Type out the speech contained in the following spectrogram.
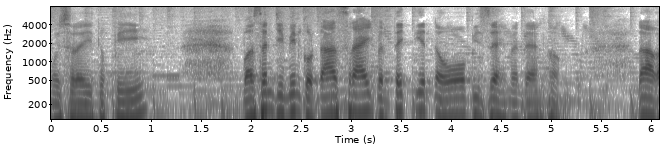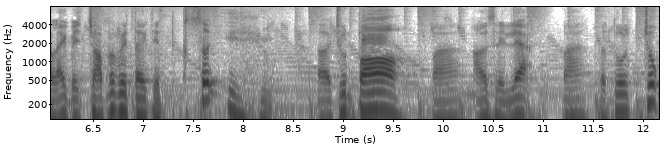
មួយស្រីទៅពីរបើសិនជាមានកូនដាលស្រែកបន្តិចទៀតអូពិសេសមែនតើបង ដល់កន្លែងវាចប់ទៅវាទៅទៀតខ្សុយអឺជូនពរបាទឲ្យស្រីលក្ខបាទទទួលជោគ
